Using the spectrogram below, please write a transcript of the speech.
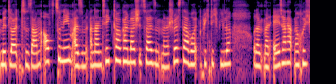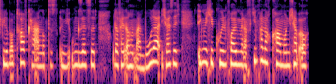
mit Leuten zusammen aufzunehmen. Also mit anderen TikTokern beispielsweise, mit meiner Schwester wollten richtig viele. Oder mit meinen Eltern hatten auch richtig viele Bock drauf. Keine Ahnung, ob das irgendwie umgesetzt wird. Oder vielleicht auch mit meinem Bruder. Ich weiß nicht, irgendwelche coolen Folgen werden auf jeden Fall noch kommen. Und ich habe auch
